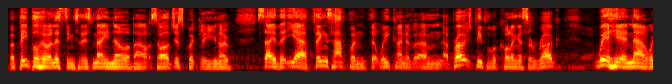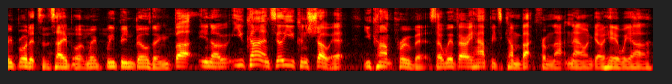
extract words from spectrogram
but people who are listening to this may know about. So I'll just quickly, you know, say that yeah, things happened that we kind of um, approached. People were calling us a rug. We're here now. We've brought it to the table, and we've we've been building. But you know, you can't until you can show it. You can't prove it. So we're very happy to come back from that now and go, here we are.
